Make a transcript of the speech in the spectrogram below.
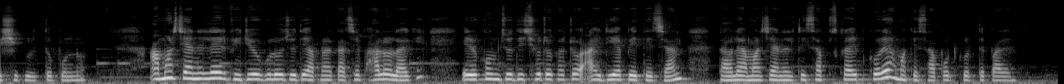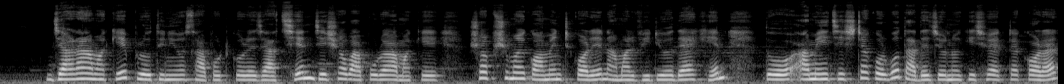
বেশি গুরুত্বপূর্ণ। আমার চ্যানেলের ভিডিওগুলো যদি আপনার কাছে ভালো লাগে, এরকম যদি ছোটোখাটো আইডিয়া পেতে চান, তাহলে আমার চ্যানেলটি সাবস্ক্রাইব করে আমাকে সাপোর্ট করতে পারেন। যারা আমাকে প্রতিনিয়ত সাপোর্ট করে যাচ্ছেন, যেসব আপুরা আমাকে সব সময় কমেন্ট করেন, আমার ভিডিও দেখেন, তো আমি চেষ্টা করব তাদের জন্য কিছু একটা করার।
